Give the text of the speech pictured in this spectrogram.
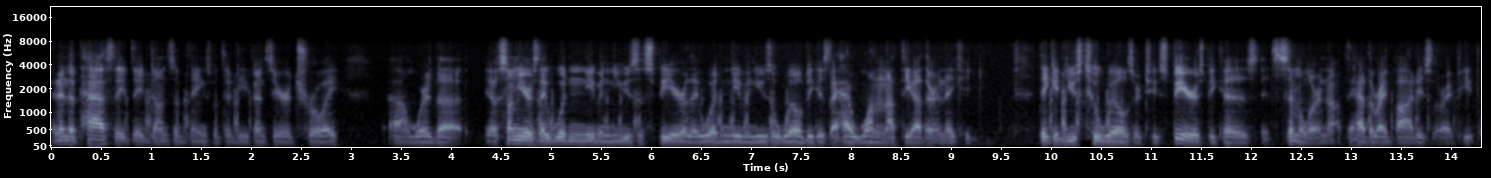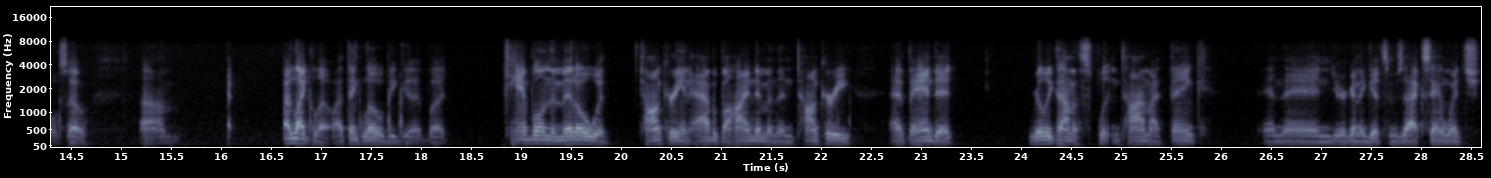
and in the past, they they've done some things with their defense here at Troy um, where the you know some years they wouldn't even use a spear, they wouldn't even use a will because they had one and not the other, and they could they could use two wills or two spears because it's similar enough. They had the right bodies, the right people. So um, I like Loe. I think Loe would be good, but Campbell in the middle with Tonkery and Abbott behind him, and then Tonkery at Bandit, really kind of split in time, I think. And then you're going to get some Zach Sandwisch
